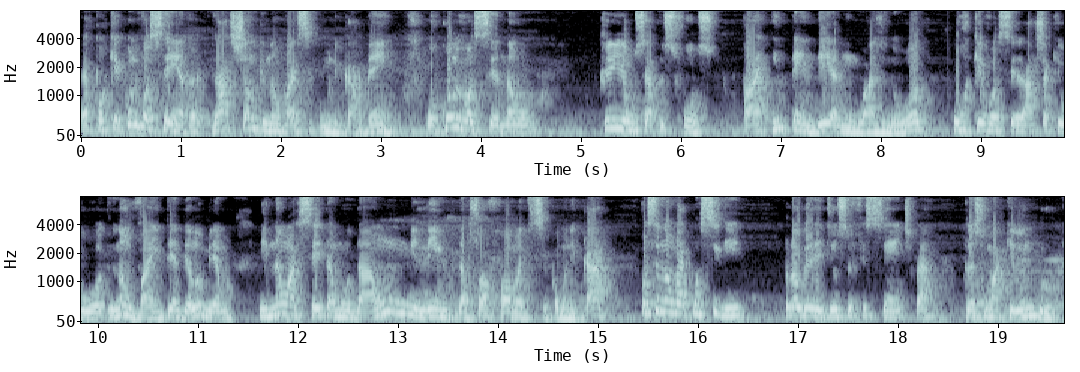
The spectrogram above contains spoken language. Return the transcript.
é porque quando você entra achando que não vai se comunicar bem, ou quando você não cria um certo esforço para entender a linguagem do outro, porque você acha que o outro não vai entendê-lo mesmo e não aceita mudar um milímetro da sua forma de se comunicar, você não vai conseguir progredir o suficiente para transformar aquilo em um grupo.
